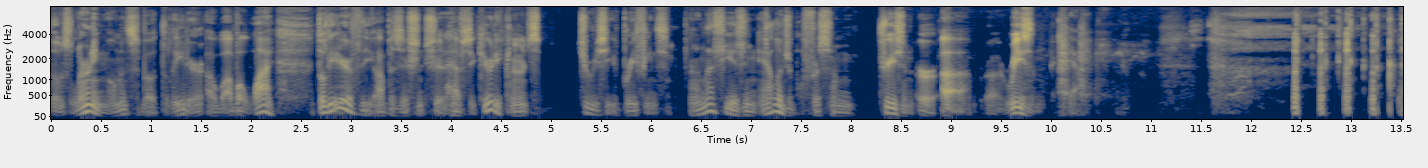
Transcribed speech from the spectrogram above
those learning moments about the leader uh, about why the leader of the opposition should have security clearance to receive briefings, unless he is ineligible for some treason or uh, uh, reason. Yeah.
